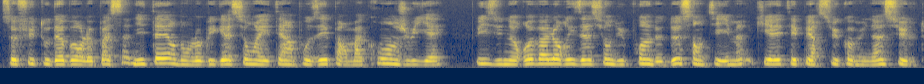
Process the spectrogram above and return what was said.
Ce fut tout d'abord le pass sanitaire dont l'obligation a été imposée par Macron en juillet, puis une revalorisation du point de 2 centimes qui a été perçue comme une insulte.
